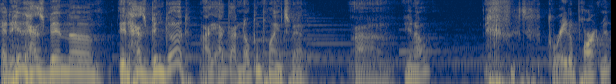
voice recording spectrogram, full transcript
And it has been uh, it has been good. I, I got no complaints, man. Uh, you know, great apartment,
